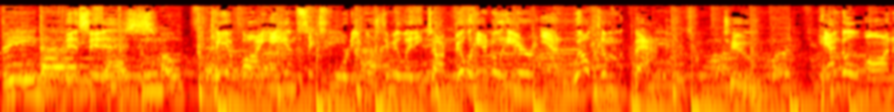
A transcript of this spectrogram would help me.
This is KFI AM 640, more stimulating talk. Bill Handel here, and welcome back to Handel on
